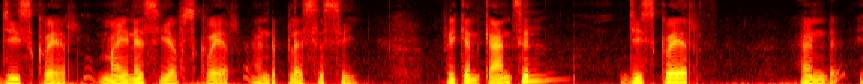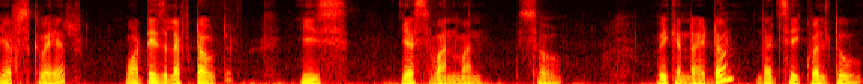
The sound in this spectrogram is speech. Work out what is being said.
g square minus f square and plus c. We can cancel g square and f square. What is left out is s11. So we can write down that's equal to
